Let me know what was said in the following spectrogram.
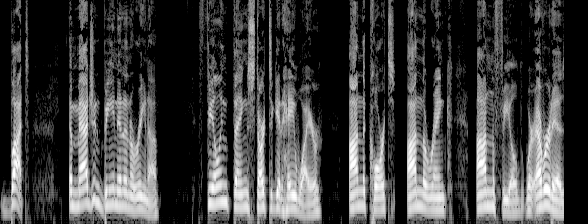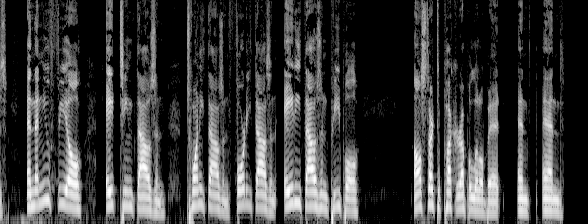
But imagine being in an arena feeling things start to get haywire on the court, on the rink, on the field, wherever it is, and then you feel 18,000, 20,000, 40,000, 80,000 people all start to pucker up a little bit and and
